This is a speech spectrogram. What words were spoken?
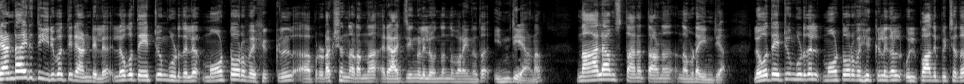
രണ്ടായിരത്തി ഇരുപത്തിരണ്ടിൽ ലോകത്ത് ഏറ്റവും കൂടുതൽ മോട്ടോർ വെഹിക്കിൾ പ്രൊഡക്ഷൻ നടന്ന രാജ്യങ്ങളിൽ ഒന്നെന്ന് പറയുന്നത് ഇന്ത്യയാണ്. നാലാം സ്ഥാനത്താണ് നമ്മുടെ ഇന്ത്യ. ലോകത്ത് ഏറ്റവും കൂടുതൽ മോട്ടോർ വെഹിക്കിളുകൾ ഉൽപ്പാദിപ്പിച്ചത്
